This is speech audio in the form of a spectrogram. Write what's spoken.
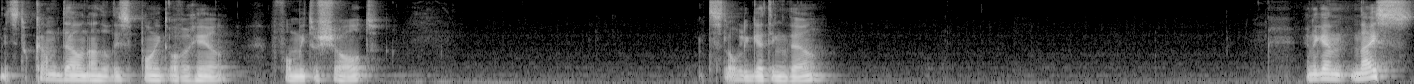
Needs to come down under this point over here for me to short. Slowly getting there. And again, nice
